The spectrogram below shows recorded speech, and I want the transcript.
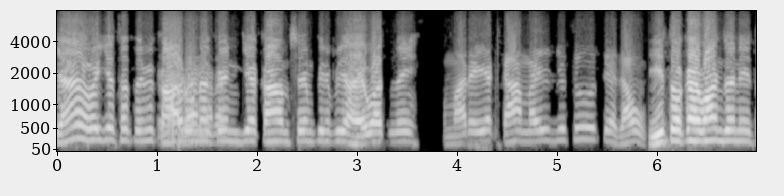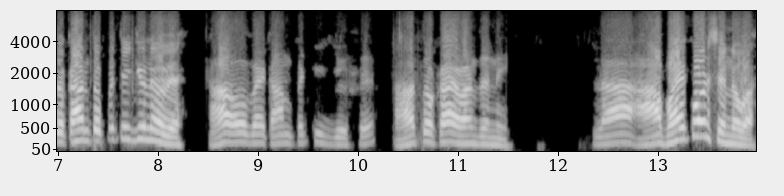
ક્યાં વહી ગયા હતા તમે? કારું ના કહીને ગયા કામ છે કરીને પછી આવ્યા જ નહીં. મારે એક કામ આવી ગયું હતું તે જાવું ઈ તો કઈ વાંધો નહીં તો કામ તો પતી ગયું ને હવે? હા હો ભાઈ કામ પતી ગયું છે. હા તો કઈ વાંધો નહીં. લા આ ભાઈ કોણ છે નવા?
